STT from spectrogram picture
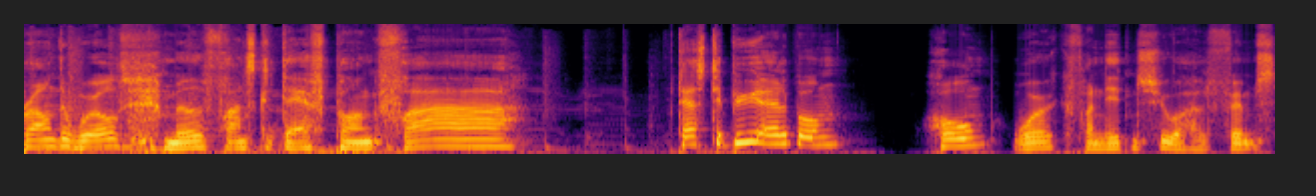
Around the World med franske Daft Punk fra deres debutalbum Homework fra 1997,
